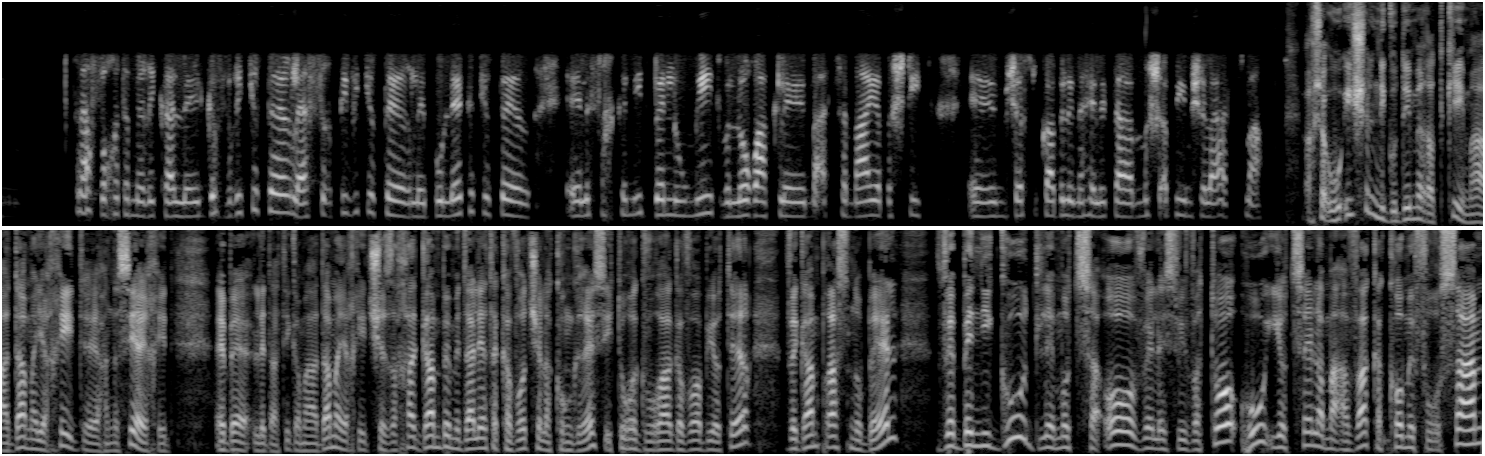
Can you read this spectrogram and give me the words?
להפוך את אמריקה לגברית יותר, לאסרטיבית יותר, לבולטת יותר, אה, לשחקנית בינלאומית ולא רק למעצמה יבשתית שעסוקה בלנהל את המשאבים שלה עצמה. עכשיו, הוא איש של ניגודים מרתקים, האדם היחיד, אה, הנשיא היחיד, אה, לדעתי גם האדם היחיד, שזכה גם במדליית הכבוד של הקונגרס, עיטור הגבורה הגבוה ביותר, וגם פרס נובל, ובניגוד למוצאו ולסביבתו, הוא יוצא למאבק הכה מפורסם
